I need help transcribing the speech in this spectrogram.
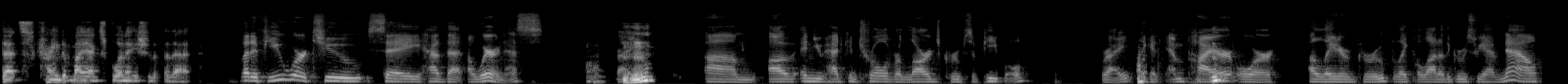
that's kind of my explanation of that. But if you were to say have that awareness, right, mm-hmm. um, of and you had control over large groups of people, right, like an empire or a later group, like a lot of the groups we have now,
